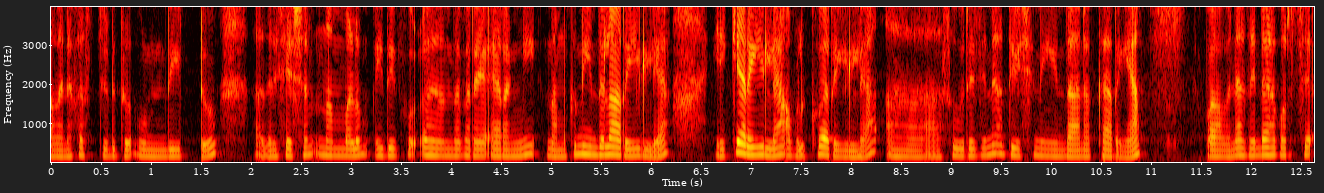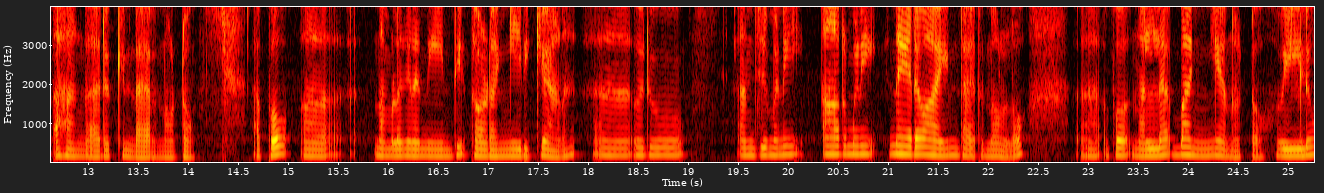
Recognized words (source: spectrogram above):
അവനെ ഫസ്റ്റ് എടുത്ത് ഉന്തിയിട്ടു. അതിനുശേഷം നമ്മളും ഇത് എന്താ പറയുക ഇറങ്ങി നമുക്ക് നീന്തൽ അറിയില്ല. എനിക്കറിയില്ല അവൾക്കും അറിയില്ല. സൂരജിന് അത്യാവശ്യം നീന്താനൊക്കെ അറിയാം. അപ്പോൾ അവന് അതിന്റെ കുറച്ച് അഹങ്കാരമൊക്കെ ഉണ്ടായിരുന്നു കേട്ടോ. അപ്പോൾ നമ്മളിങ്ങനെ നീന്തി തുടങ്ങിയിരിക്കുകയാണ് ഒരു അഞ്ച് മണി ആറ് മണി നേരമായി ഉണ്ടായിരുന്നുള്ളൂ അപ്പോൾ നല്ല ഭംഗിയാണ് കേട്ടോ വെയിലും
